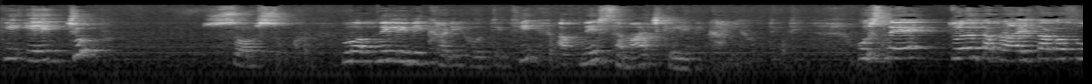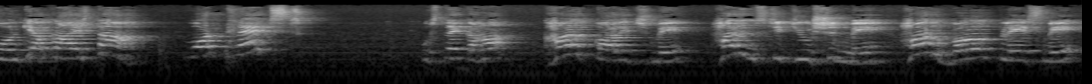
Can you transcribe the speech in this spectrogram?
कि एक चुप सौ सुख वो अपने लिए भी खड़ी होती थी, अपने समाज के लिए भी खड़ी होती थी। उसने तुरंत अपराजिता को फ़ोन किया, अपराजिता व्हाट नेक्स्ट उसने कहा, हर कॉलेज में, हर इंस्टीट्यूशन में, हर वर्क प्लेस में,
